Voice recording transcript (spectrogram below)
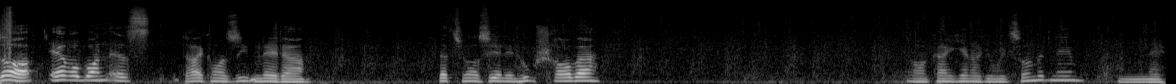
So, Aerobon ist 3,7. Ne, da setzen wir uns hier in den Hubschrauber. So, kann ich hier noch die Munition mitnehmen? Nee.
